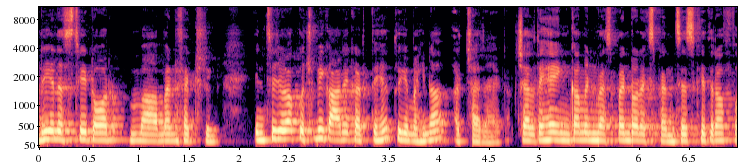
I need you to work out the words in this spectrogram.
रियल एस्टेट और मैन्युफैक्चरिंग इनसे जुड़ा कुछ भी कार्य करते हैं तो ये महीना अच्छा जाएगा। चलते हैं इनकम इन्वेस्टमेंट और एक्सपेंसेस की तरफ़।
